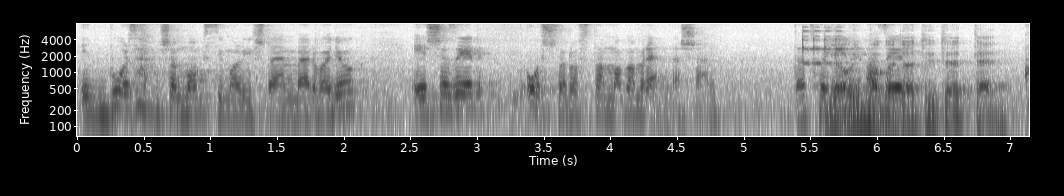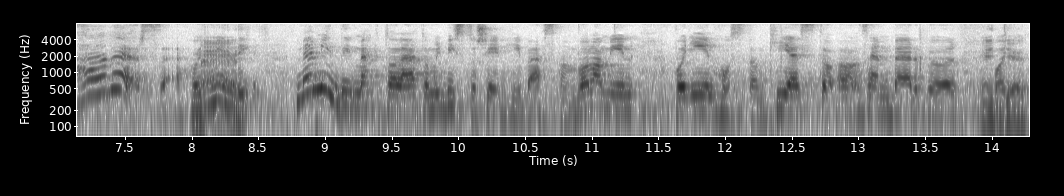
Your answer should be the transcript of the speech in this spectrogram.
egy borzalmasan maximalista ember vagyok, és azért ostoroztam magam rendesen. Tehát, hogy Ja, én hogy azért... magadat ütötted? Hát persze, hogy Mert? mindig, mert mindig megtaláltam, hogy biztos én hibáztam valamin, vagy én hoztam ki ezt az emberből, vagy Egyet,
